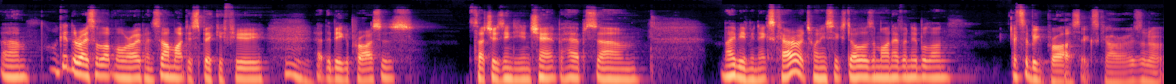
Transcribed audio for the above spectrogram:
Um, I'll get the race a lot more open, so I might just spec a few Hmm. at the bigger prices, such as Indian Chant, perhaps. Um, maybe even Excaro at twenty six dollars. I might have a nibble on. It's a big price, Excaro, isn't it?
